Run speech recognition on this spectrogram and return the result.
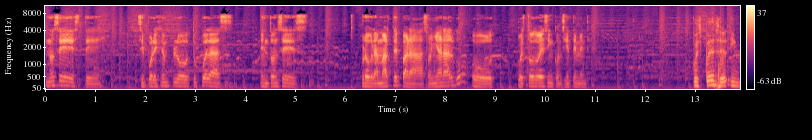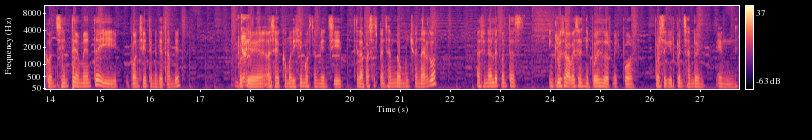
No sé, este, si por ejemplo tú puedas Entonces, programarte para soñar algo o pues todo es inconscientemente. Pues puede ser inconscientemente y conscientemente también. Porque, o sea, como dijimos también, si te la pasas pensando mucho en algo, al final de cuentas, incluso a veces ni puedes dormir por, por seguir pensando en, en,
